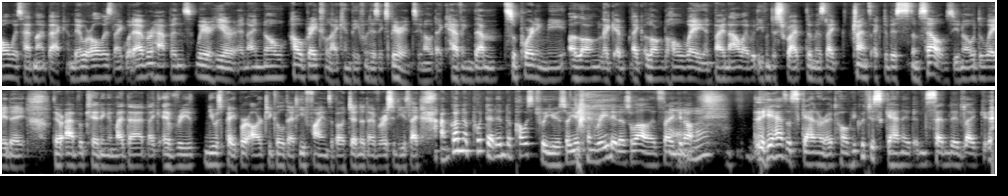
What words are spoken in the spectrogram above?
always had my back and they were always like whatever happens we're here. And i know how grateful i can be for this experience you know like having them supporting me along like like along the whole way. And by now i would even describe them as like trans activists themselves you know the way they they're advocating. And my dad like every newspaper article that he finds about gender diversity he's like i'm gonna put that in the post for you so you can read it as well. It's like you know he has a scanner at home. He could just scan it and send it like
